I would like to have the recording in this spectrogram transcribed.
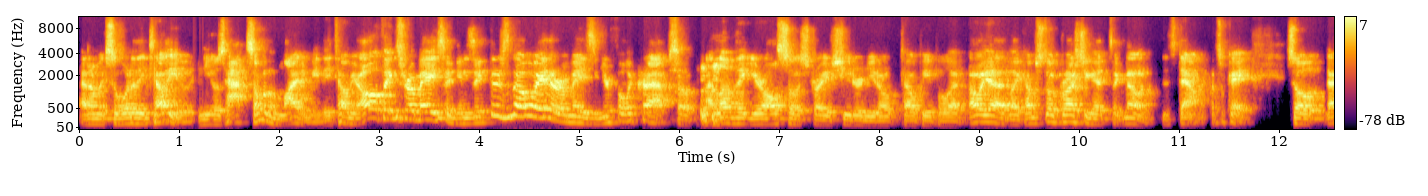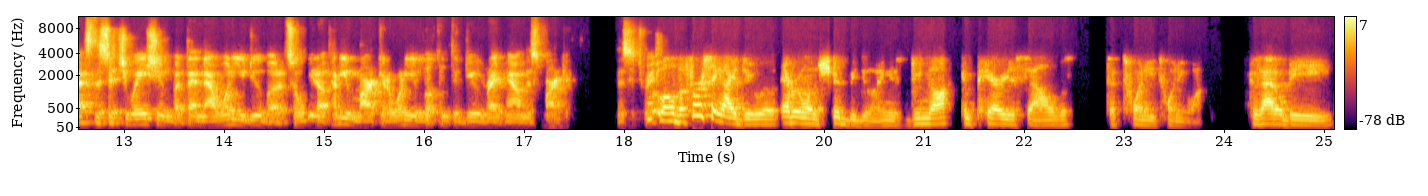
And I'm like, so what do they tell you? And he goes, ah, some of them lie to me. They tell me, oh, things are amazing. And he's like, there's no way they're amazing. You're full of crap. So I love that you're also a straight shooter and you don't tell people that, oh, yeah, like I'm still crushing it. It's like, no, it's down. That's okay. So that's the situation. But then now what do you do about it? So, you know, how do you market or what are you looking to do right now in this market? The situation? Well, the first thing I do, everyone should be doing, is do not compare yourselves to 2021 because that'll be,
